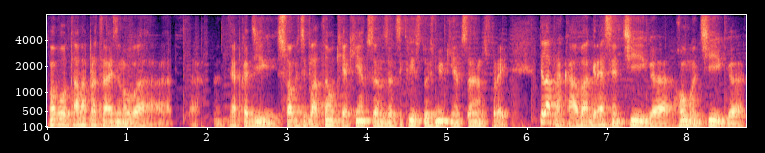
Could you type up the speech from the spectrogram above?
Vamos voltar lá para trás de novo, a, a, época de Sócrates e Platão, que é 500 anos antes de Cristo, 2.500 anos, por aí. De lá para cá, a Grécia Antiga, Roma Antiga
